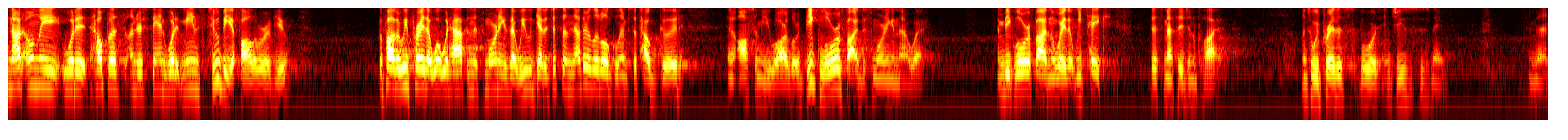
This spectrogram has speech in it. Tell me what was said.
not only would it help us understand what it means to be a follower of you, but Father, we pray that what would happen this morning is that we would get just another little glimpse of how good and awesome you are, Lord. Be glorified this morning in that way. And be glorified in the way that we take this message and apply it. And so we pray this, Lord, in Jesus' name. Amen.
